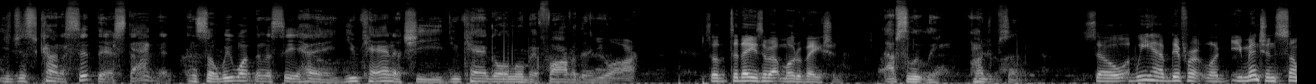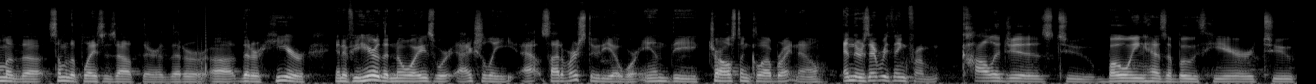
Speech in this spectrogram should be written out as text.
you just kind of sit there stagnant. And so we want them to see, hey, you can achieve, you can go a little bit farther than you are. So today's about motivation. Absolutely, 100%. So we have different. Like you mentioned, some of the some of the places out there that are uh, that are here. And if you hear the noise, we're actually outside of our studio. We're in the Charleston Club right now, and there's everything from colleges to Boeing has a booth here to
